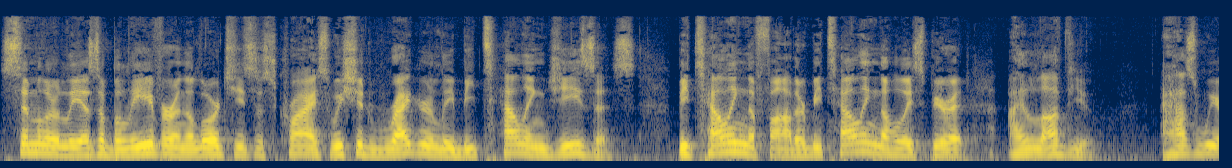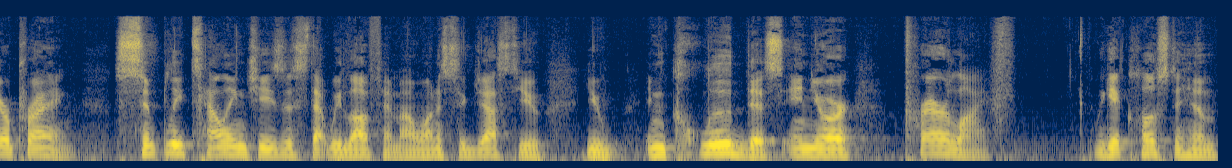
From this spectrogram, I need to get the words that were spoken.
Similarly, as a believer in the Lord Jesus Christ, we should regularly be telling Jesus, be telling the Father, be telling the Holy Spirit, I love you, as we are praying. Simply telling Jesus that we love him. I want to suggest you, you include this in your prayer life. We get close to him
